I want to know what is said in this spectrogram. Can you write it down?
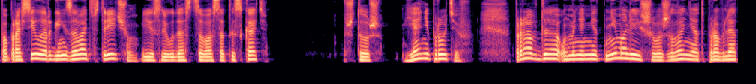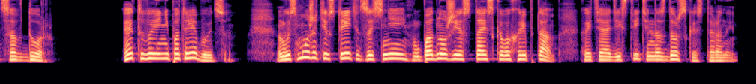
попросила организовать встречу, если удастся вас отыскать». «Что ж, я не против. Правда, у меня нет ни малейшего желания отправляться в Дор. Этого и не потребуется. Вы сможете встретиться с ней у подножия Стайского хребта, хотя действительно с Дорской стороны.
